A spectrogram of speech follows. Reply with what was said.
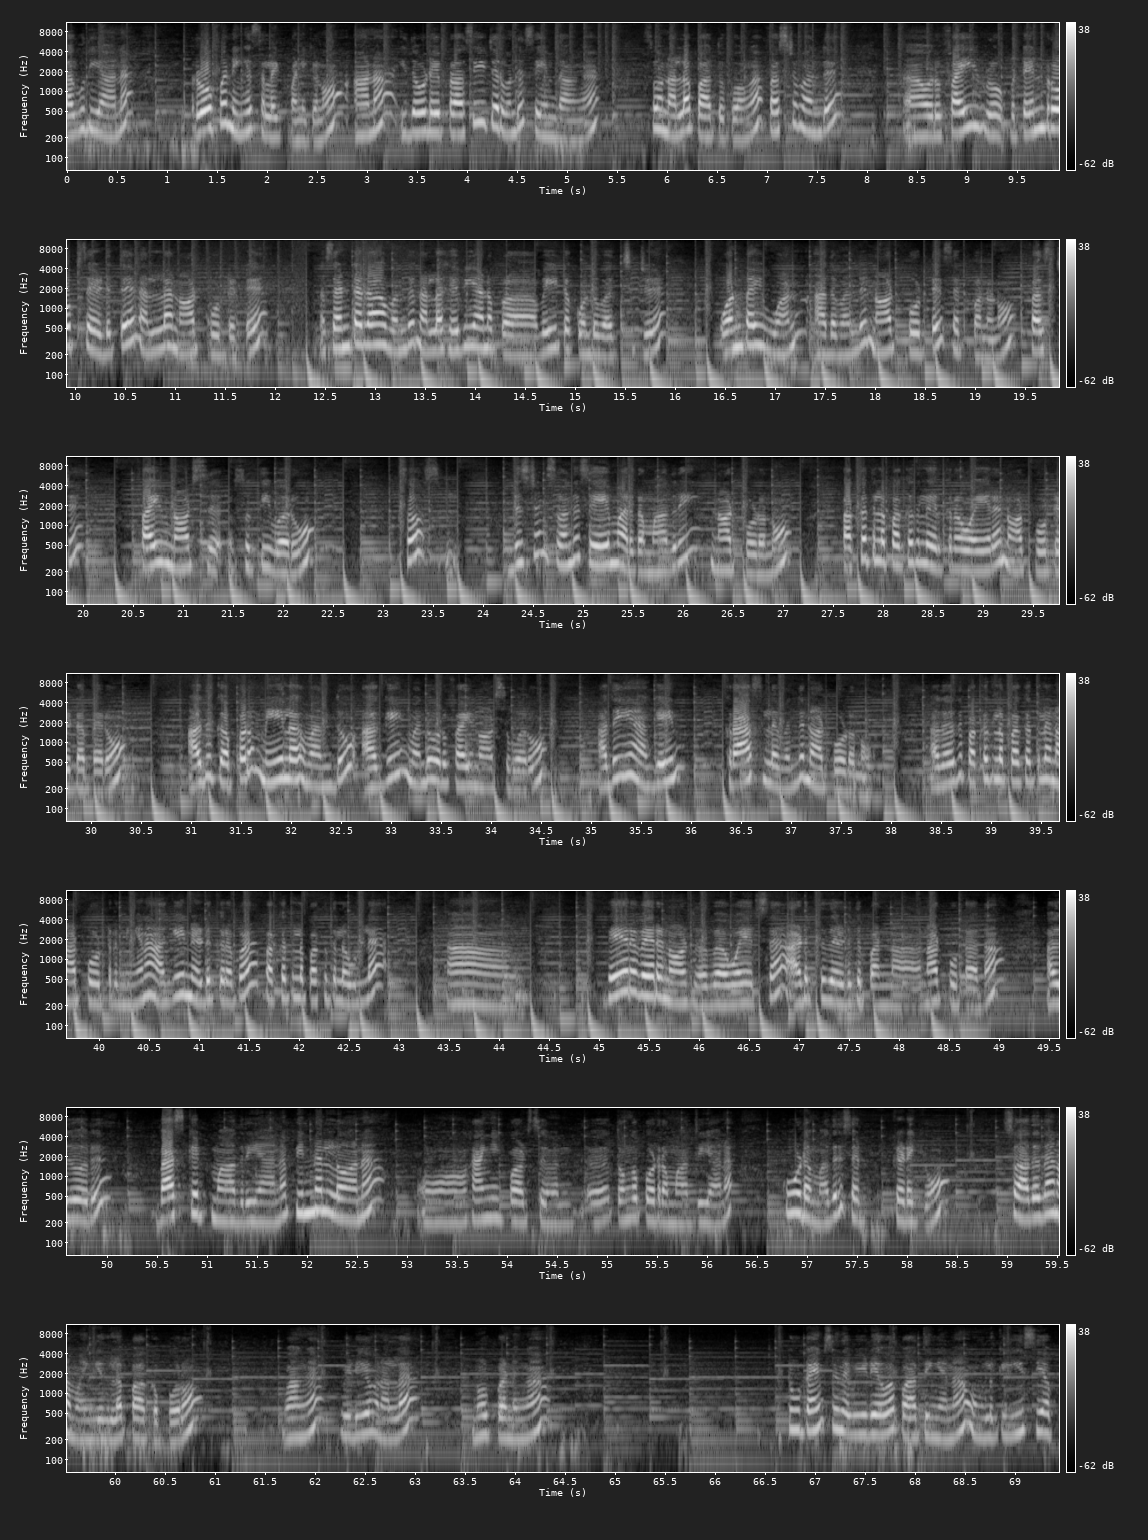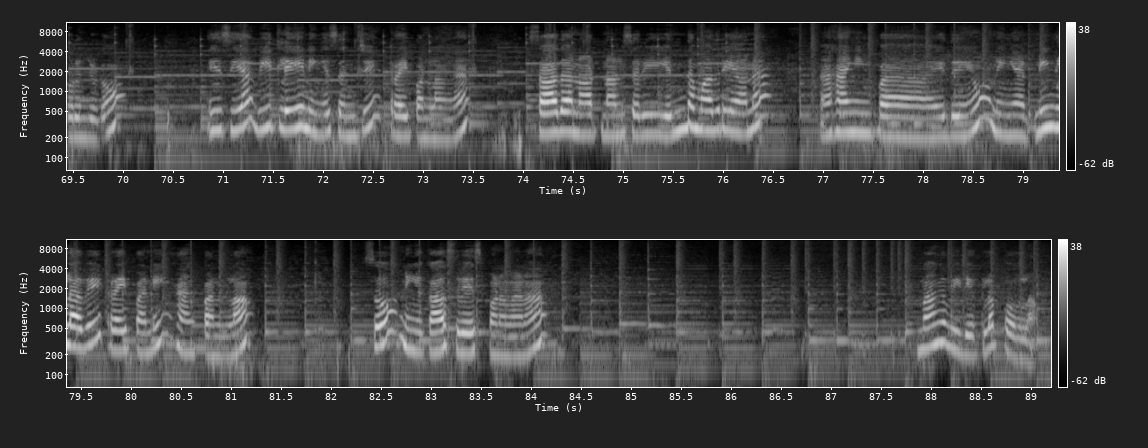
தகுதியான ரோப்பை நீங்கள் செலக்ட் பண்ணிக்கணும். ஆனால் இதோடைய ப்ரொசீஜர் வந்து சேம் தாங்க. ஸோ நல்லா பார்த்துக்கோங்க ஃபஸ்ட்டு வந்து ஒரு ஃபைவ் ரோப் டென் ரோப்ஸை எடுத்து நல்லா நாட் போட்டுட்டு சென்டராக வந்து நல்லா ஹெவியான வெயிட்டை கொண்டு வச்சுட்டு ஒன் பை ஒன் அதை வந்து நாட் போட்டு செட் பண்ணணும். ஃபஸ்ட்டு ஃபைவ் நாட்ஸு சுற்றி வரும். ஸோ டிஸ்டன்ஸ் வந்து சேமாக இருக்கிற மாதிரி நாட் போடணும். பக்கத்தில் பக்கத்தில் இருக்கிற ஒயரை நாட் போட்டுட்டா பெறும். அதுக்கப்புறம் மேலே வந்து அகெயின் வந்து ஒரு ஃபைவ் நாட்ஸ் வரும். அதையும் அகெயின் கிராஸில் வந்து நாட் போடணும். அதாவது பக்கத்தில் பக்கத்தில் நாட் போட்டிருந்தீங்கன்னா அகெயின் எடுக்கிறப்ப பக்கத்தில் பக்கத்தில் உள்ள வேறு வேறு நாட் ஒயர்ஸை அடுத்தது எடுத்து பண்ண நாட் போட்டால் தான் அது ஒரு பேஸ்கெட் மாதிரியான பின்னலான ஹேங்கிங் பார்ட்ஸ் வந்து தொங்க போடுற மாதிரியான கூடை மாதிரி செட் கிடைக்கும். ஸோ அதை தான் நம்ம இங்கே இதில் பார்க்க போகிறோம் வாங்க வீடியோவை நல்லா நோட் பண்ணுங்கள் டூ டைம்ஸ் இந்த வீடியோவை பார்த்தீங்கன்னா உங்களுக்கு ஈஸியாக புரிஞ்சிடும். ஈஸியாக வீட்டிலையே நீங்கள் செஞ்சு ட்ரை பண்ணலாங்க. சாதா நாட்னாலும் சரி எந்த மாதிரியான ஹேங்கிங் ப இதையும் நீங்கள் நீங்களாகவே ட்ரை பண்ணி ஹேங் பண்ணலாம். ஸோ நீங்கள் காசு வேஸ்ட் பண்ண வேணாம். வாங்க வீடியோக்குள்ளே போகலாம்.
